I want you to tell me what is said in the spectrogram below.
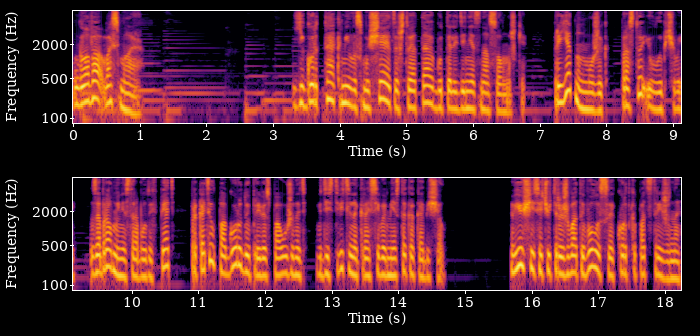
Глава восьмая. Егор так мило смущается, что я таю, будто леденец на солнышке. Приятный он мужик, простой и улыбчивый. Забрал меня с работы в пять, прокатил по городу и привез поужинать в действительно красивое место, как обещал. Вьющиеся чуть рыжеватые волосы, коротко подстрижены.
